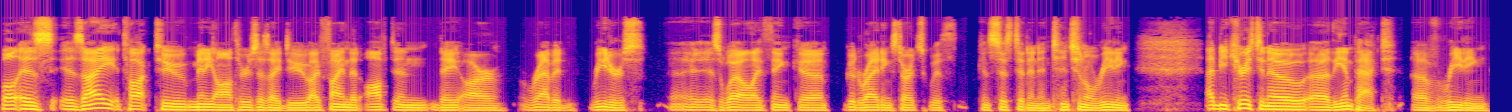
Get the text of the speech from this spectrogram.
Well, as as I talk to many authors, as I do, I find that often they are rabid readers uh, as well. I think uh, good writing starts with consistent and intentional reading. I'd be curious to know uh, the impact of reading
